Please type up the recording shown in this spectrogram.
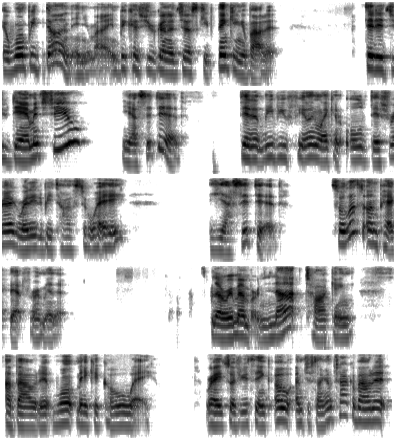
It won't be done in your mind because you're going to just keep thinking about it. Did it do damage to you? Yes, it did. Did it leave you feeling like an old dish rag ready to be tossed away? Yes, it did. So let's unpack that for a minute. Now, remember, not talking about it won't make it go away, right? So if you think, oh, I'm just not going to talk about it,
